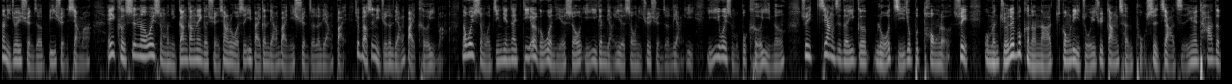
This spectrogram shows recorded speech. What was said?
那你就会选择 B 选项吗？诶，可是呢，为什么你刚刚那个选项如果是一百跟两百，你选择了两百，就表示你觉得两百可以吗？那为什么今天在第二个问题的时候，一亿跟两亿的时候，你却选择两亿？一亿为什么不可以呢？所以这样子的一个逻辑就不通了。所以我们绝对不可能拿功利主义去当成普世价值，因为它的。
